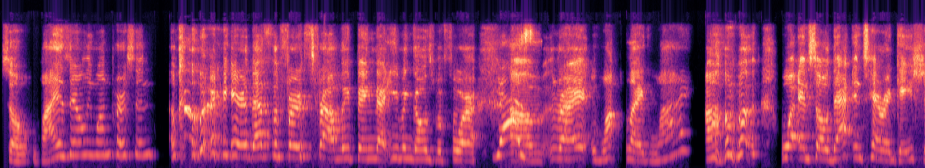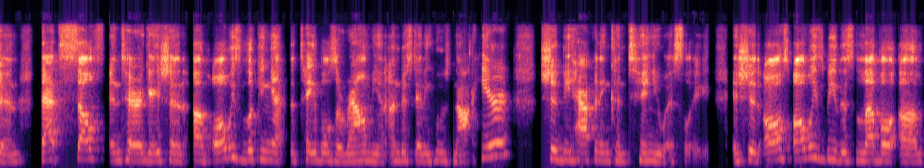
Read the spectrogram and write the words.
so why is there only one person of color here? That's the first probably thing that even goes before. Yes. Um, right. What like why? Um what and so that interrogation, that self-interrogation of always looking at the tables around me and understanding who's not here should be happening continuously. It should also always be this level of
